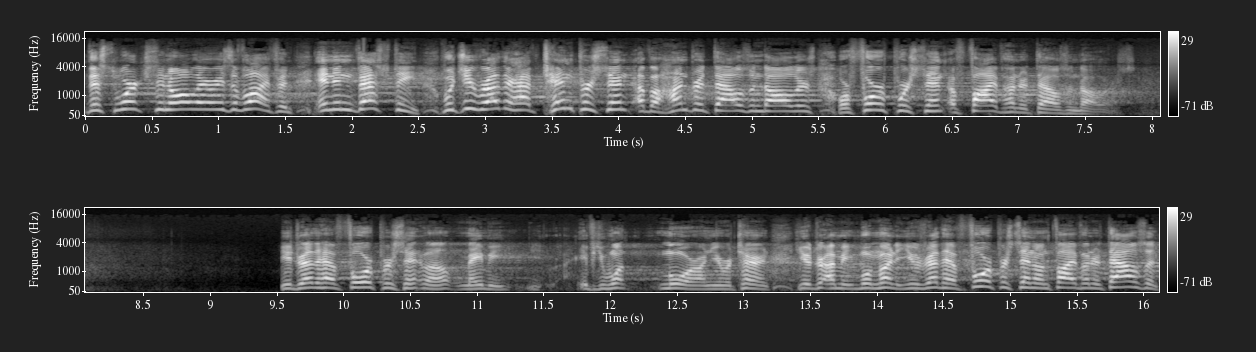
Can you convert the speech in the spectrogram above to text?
This works in all areas of life. And in investing, would you rather have 10% of $100,000 or 4% of $500,000? You'd rather have 4%, well, maybe if you want more on your return, you'd, I mean, more money, you'd rather have 4% on 500,000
